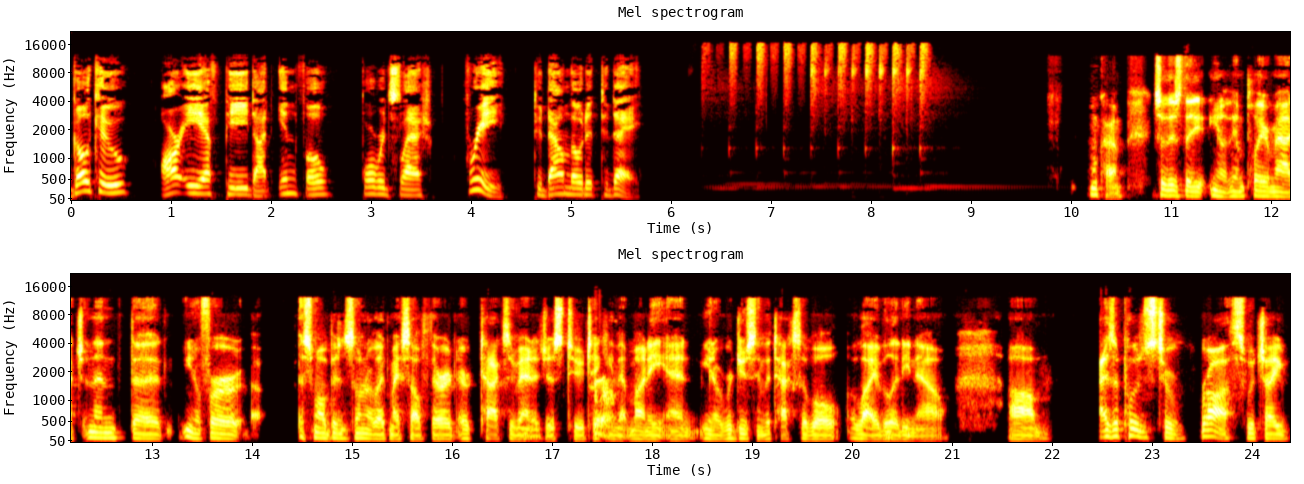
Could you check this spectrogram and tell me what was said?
Go to refp.info forward slash free to download it today. Okay. So there's the, you know, the employer match and then the, you know, for a small business owner like myself, there are, are tax advantages to taking sure. that money and, you know, reducing the taxable liability now. Um, as opposed to Roths, which I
